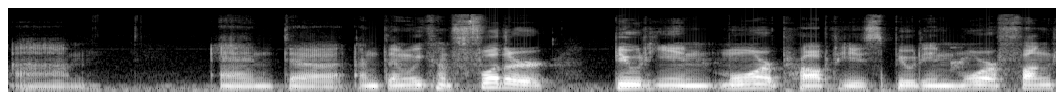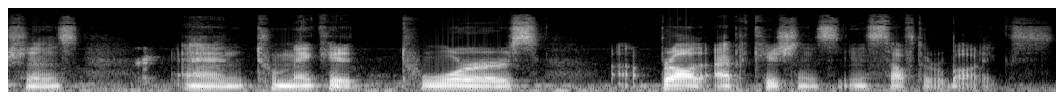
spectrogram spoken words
um, and uh, and then we can further build in more properties, build in more functions, and to make it towards uh, broad applications in soft robotics.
